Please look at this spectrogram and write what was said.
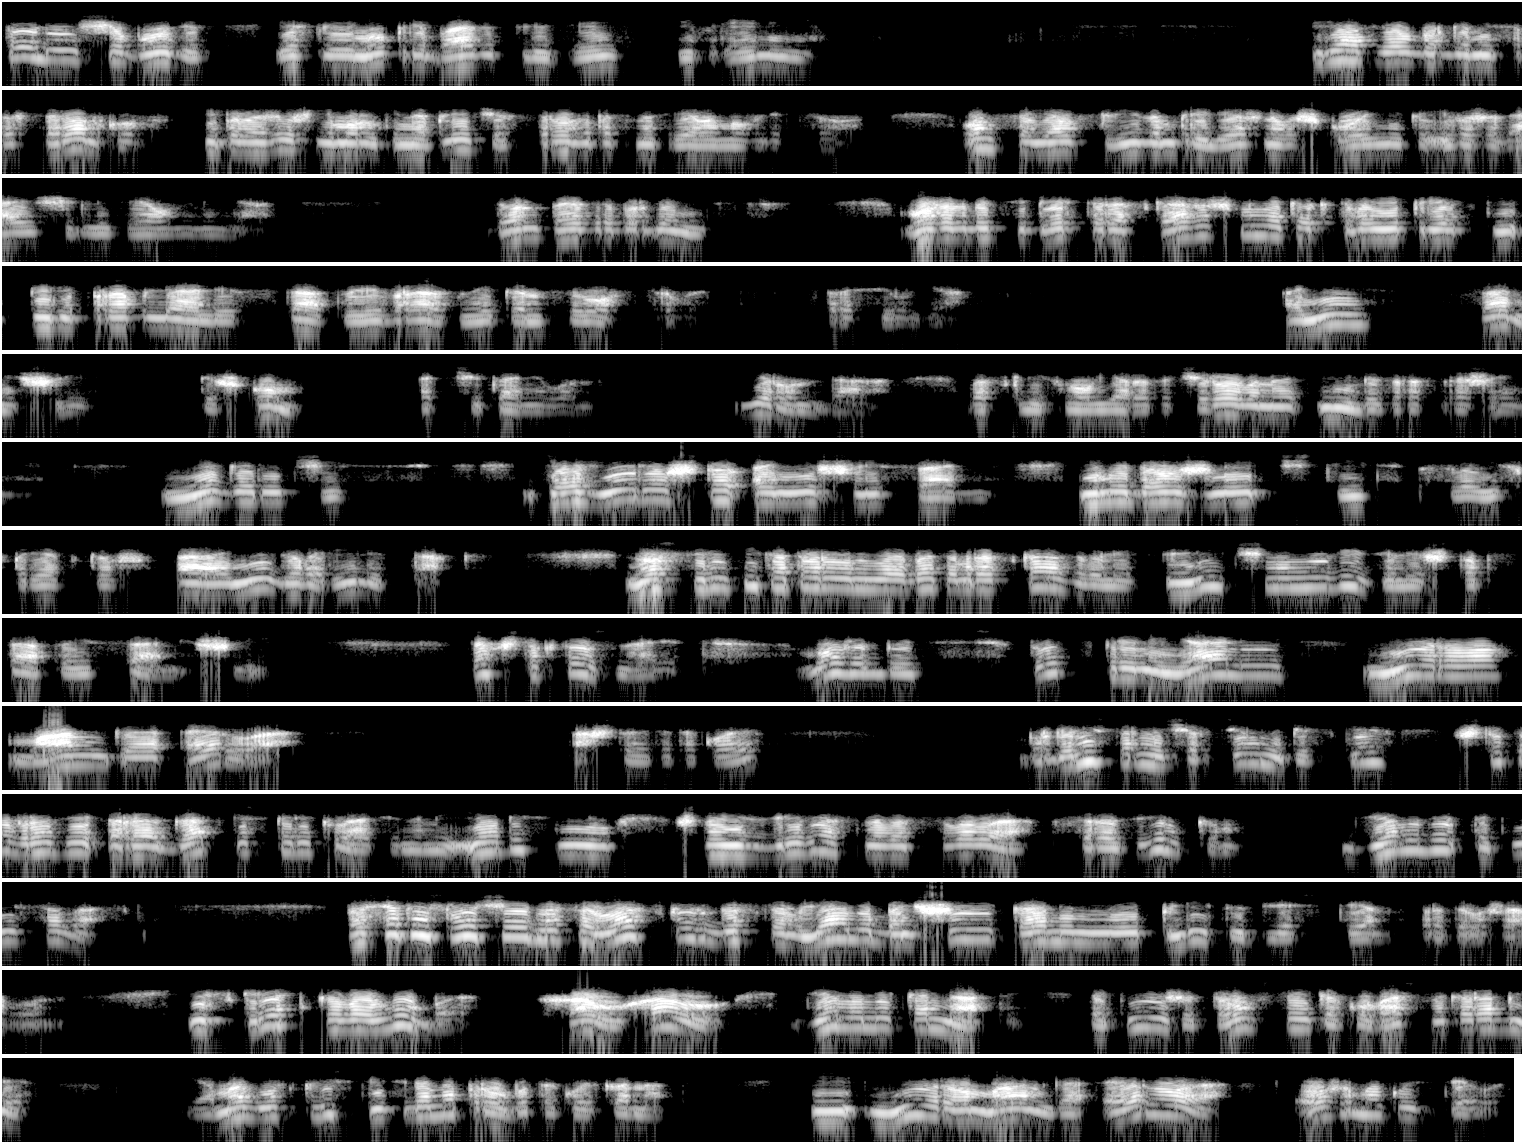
То ли еще будет, если ему прибавят людей и времени. Я отвел бургомистра в сторонку и, положив ему руки на плечи, строго посмотрел ему в лицо. Он стоял с видом прилежного школьника и выжидающе глядел на меня. «Дон Педро Бургомистр, может быть, теперь ты расскажешь мне, как твои предки переправляли статуи в разные концы острова?» — спросил я. «Они сами шли, пешком», — отчеканил он. «Ерунда!» — воскликнул я разочарованно и не без раздражения. «Не горячись. Я верю, что они шли сами, и мы должны чтить своих предков, а они говорили так. Но старики, которые мне об этом рассказывали, лично не видели, чтоб статуи сами шли. Так что кто знает, может быть, тут применяли Миро, Манго, Эруа. А что это такое? Бургомистр начертил на песке что-то вроде рогатки с перекладинами и объяснил, что из древесного ствола с развилком делали такие салазки. Во всяком случае, на салазках доставляли большие каменные плиты для стен, продолжал он. Из крепкого луба, хау-хау, делали канаты, такие же толстые, как у вас на корабле. Я могу сплести тебя на пробу такой канат. И Миро Манго Эроа тоже могу сделать.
